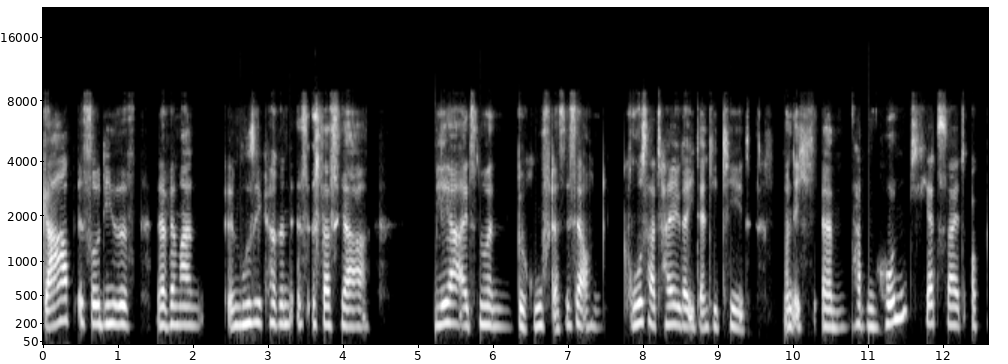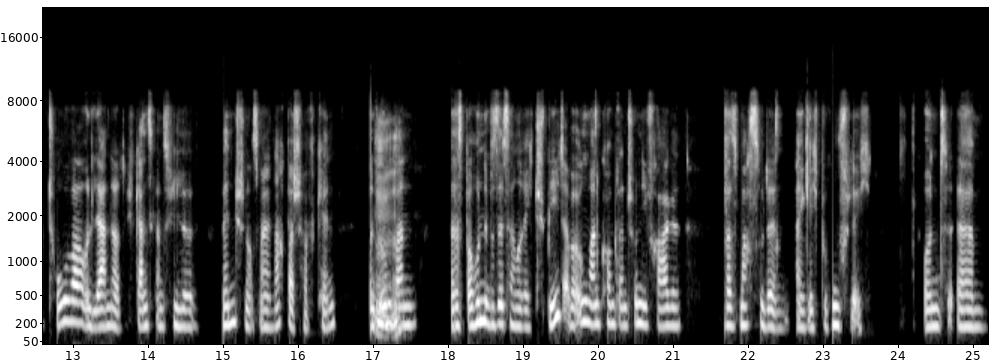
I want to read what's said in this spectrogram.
gab, ist so dieses, wenn man Musikerin ist, ist das ja mehr als nur ein Beruf. Das ist ja auch ein großer Teil der Identität. Und ich ähm, habe einen Hund jetzt seit Oktober und lerne natürlich ganz, ganz viele Menschen aus meiner Nachbarschaft kennen. Und mhm. irgendwann, das ist bei Hundebesitzern recht spät, aber irgendwann kommt dann schon die Frage, was machst du denn eigentlich beruflich? Und ähm,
